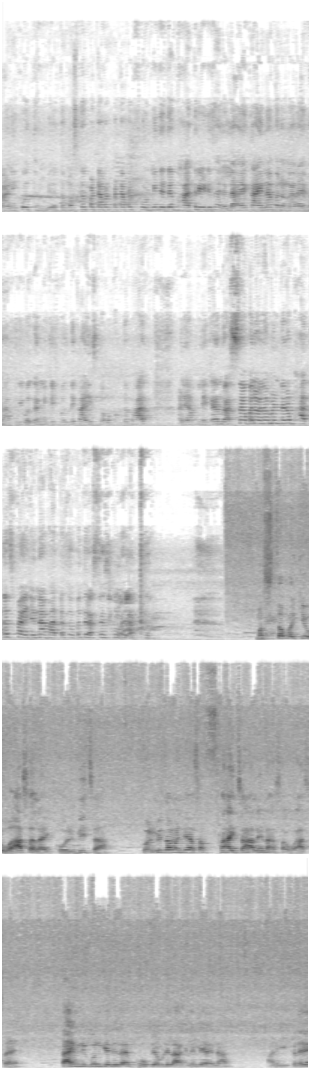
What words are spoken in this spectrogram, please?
आणि कोथिंबीर. आता मस्त पटापट पटापट फोडणी देते. भात रेडी झालेला आहे. काय नाही बनवणार आहे भाकरी वगैरे. निकेश बोलते काहीच नको फक्त भात आणि आपले काय रस्सा बनवायला म्हणल्यावर भातच पाहिजे ना. भातासोबत रस्सा चांगला लागतो. मस्तपैकी वास आलाय कोलबीचा कोलबीचा म्हणजे असा फ्रायचा आलेला असा वास आहे. टाइम निघून गेलेला आहे. भूक एवढी लागलेली आहे ना. आणि इकडे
